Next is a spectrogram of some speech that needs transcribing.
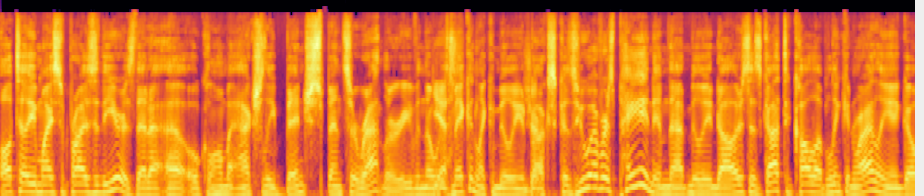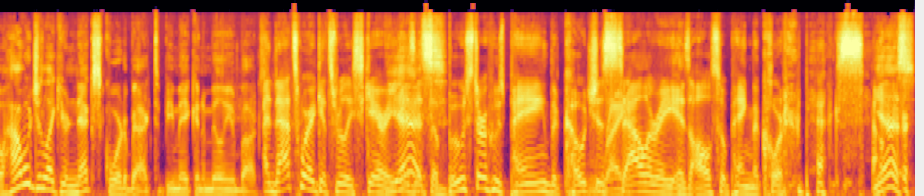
I'll tell you my surprise of the year is that uh, Oklahoma actually benched Spencer Rattler, even though Yes. he's making like a million Sure. bucks, because whoever's paying him that million dollars has got to call up Lincoln Riley and go, "How would you like your next quarterback to be making a million bucks?" And that's where it gets really scary. Yes. Is it the booster who's paying the coach's Right. salary is also paying the quarterback's salary? Yes.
